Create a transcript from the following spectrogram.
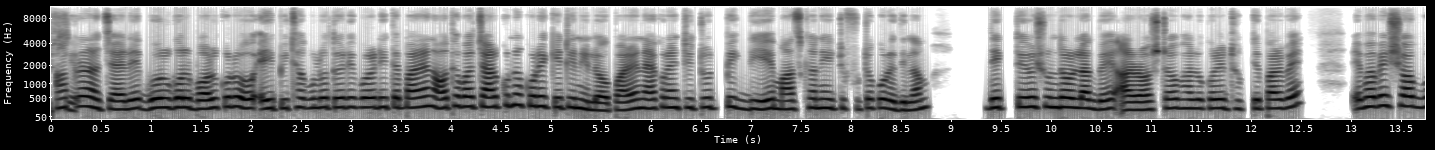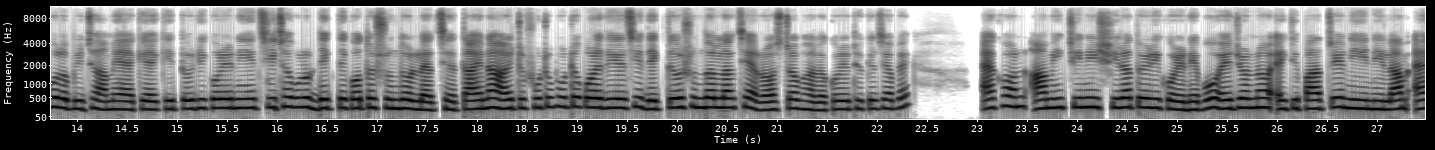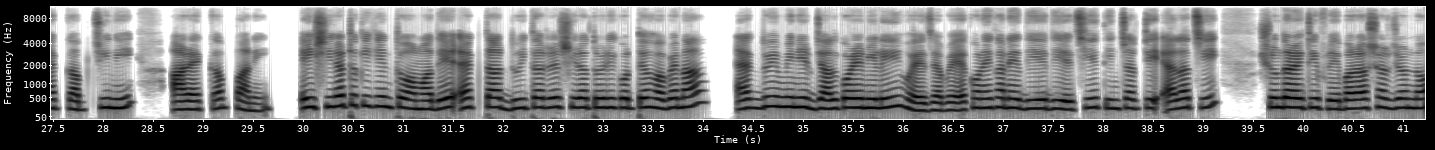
shape। আপনারা চাইলে গোল গোল বল করেও এই পিঠাগুলো তৈরি করে নিতে পারেন অথবা চারকোনা করে কেটে নিলেও পারেন। এখন একটি টুথপিক দিয়ে মাঝখানে একটু ফুটো করে দিলাম। দেখতেও সুন্দর লাগবে আর রসটাও ভালো করে ঢুকতে পারবে। এভাবে সবগুলো পিঠা আমি একে একে তৈরি করে নিয়েছি। পিঠাগুলো দেখতে কত সুন্দর লাগছে, তাই না? একটু ফুটো ফুটো করে দিয়েছি, দেখতেও সুন্দর লাগছে আর রসটাও ভালো করে ঢুকে যাবে। এখন আমি চিনির শিরা তৈরি করে নেব এর জন্য একটি পাত্রে নিয়ে নিলাম এক কাপ চিনি আর এক কাপ পানি। এই শিরাটাকে কিন্তু আমাদের এক তার, দুই তারের শিরা তৈরি করতে হবে না, এক দুই মিনিট জাল করে নিলেই হয়ে যাবে। এখন এখানে দিয়ে দিয়েছি তিন চারটি এলাচি, সুন্দর একটি ফ্লেভার আসার জন্য।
